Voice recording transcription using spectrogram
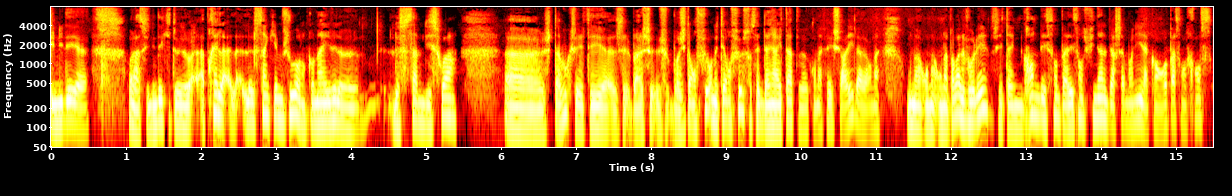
une, idée, euh, voilà, c'est une idée qui te. Après, le cinquième jour, donc on est arrivé le, le samedi soir, je t'avoue que j'ai été, bah, j'étais en feu. On était en feu sur cette dernière étape qu'on a fait avec Charlie. Là, on a, on a, on a, on a pas mal volé. C'était une grande descente, la descente finale vers Chamonix. Là, quand on repasse en France,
